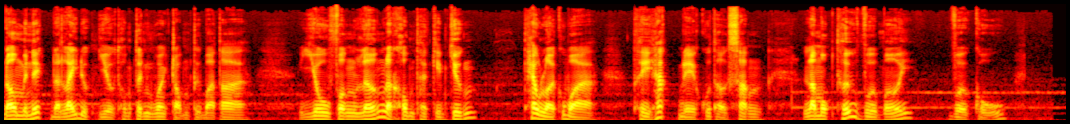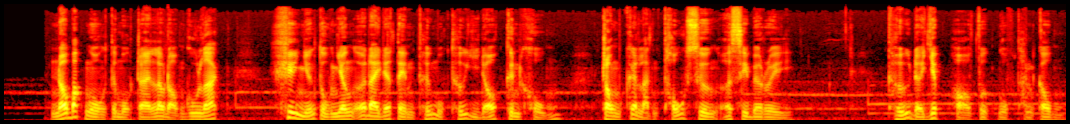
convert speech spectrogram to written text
Dominic đã lấy được nhiều thông tin quan trọng từ bà ta, dù phần lớn là không thể kiểm chứng. Theo lời của bà, thì hắc địa của thợ săn là một thứ vừa mới, vừa cũ. Nó bắt nguồn từ một trại lao động Gulag, khi những tù nhân ở đây đã tìm thấy một thứ gì đó kinh khủng trong cái lạnh thấu xương ở Siberia. Thứ đã giúp họ vượt ngục thành công.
